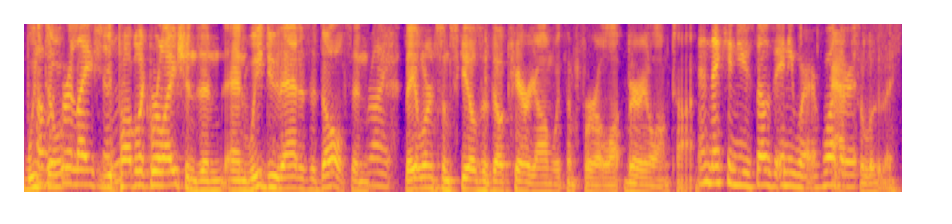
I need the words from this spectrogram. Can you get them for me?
We Public still relations. public relations, and, and we do that as adults, and Right. they learn some skills that they'll carry on with them for a very long time. and they can use those anywhere, whether Absolutely. it's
